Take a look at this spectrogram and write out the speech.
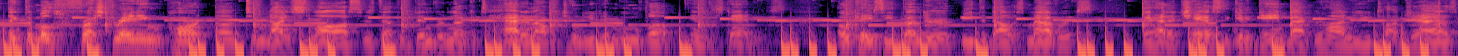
think the most frustrating part of tonight's loss is that the Denver Nuggets had an opportunity to move up in the standings. OKC Thunder beat the Dallas Mavericks. They had a chance to get a game back behind the Utah Jazz.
